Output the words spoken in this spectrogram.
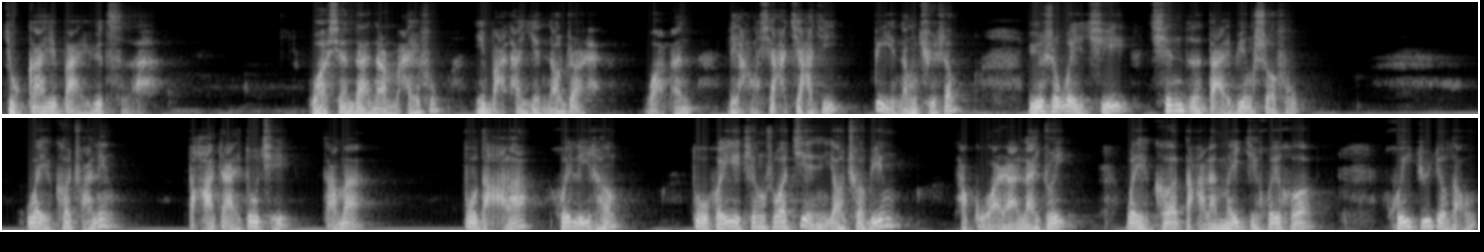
就该败于此啊。我先在那儿埋伏，你把他引到这儿来，我们。”两下夹击，必能取胜。于是魏齐亲自带兵设伏。魏科传令，拔寨都齐，咱们不打了，回黎城。杜回一听说晋要撤兵，他果然来追。魏科打了没几回合，回居就走。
